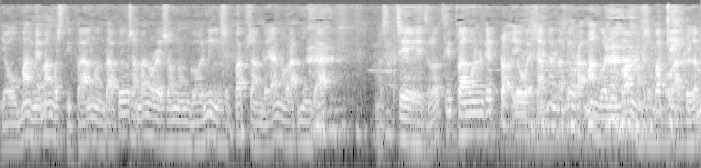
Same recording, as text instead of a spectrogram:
ya omah memang harus dibangun tapi sampean ora iso ngenggoni sebab sampean ora munggah masjid. Lho dibangun ketok ya wek sampean tapi ora manggon kono sebab ora gelem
